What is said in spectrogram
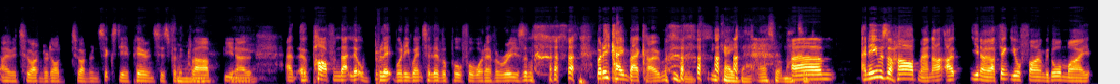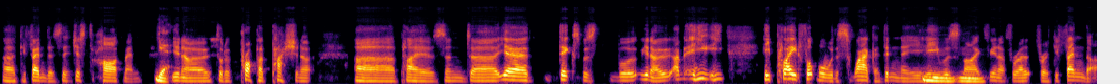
over 200 odd 260 appearances for the club you know yeah. and apart from that little blip when he went to liverpool for whatever reason but he came back home he. He came back. That's what mattered. um, and he was a hard man. I, I, you know, I think you'll find with all my uh, defenders, they're just hard men. Yeah. You know, sort of proper, passionate uh, players. And uh, yeah, Dicks was, well, you know, I mean, he he he played football with a swagger, didn't he? He Mm, was like, you know, for a for a defender,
